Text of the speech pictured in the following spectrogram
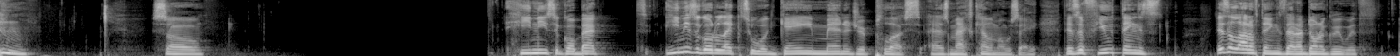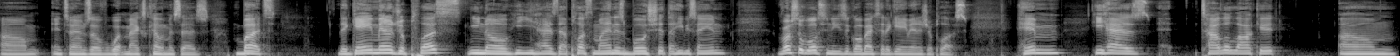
so he needs to go back. he needs to go to like to a game manager plus, as Max Kellerman would say. There's a few things. There's a lot of things that I don't agree with um, in terms of what Max Kellerman says, but the game manager plus, you know, he has that plus minus bullshit that he be saying. Russell Wilson needs to go back to the game manager plus. Him, he has Tyler Lockett, um,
